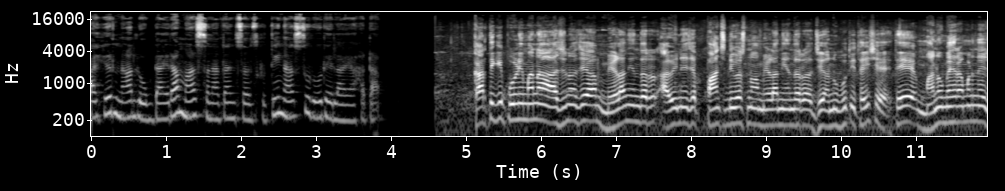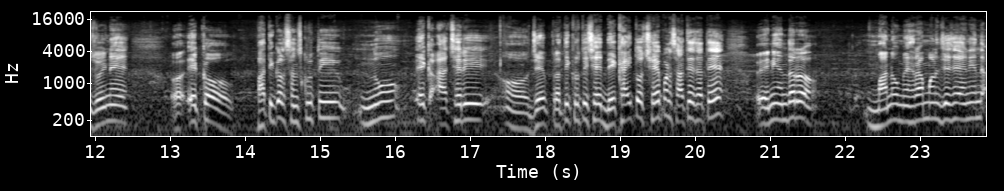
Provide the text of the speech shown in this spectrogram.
આહિરના લોકડાયરામાં સનાતન સંસ્કૃતિના સુરો રેલાયા હતા. કાર્તિકી પૂર્ણિમાના આજના જે આ મેળાની અંદર આવીને જે પાંચ દિવસનો આ મેળાની અંદર જે અનુભૂતિ થઈ છે તે માનવ મહેરામણને જોઈને એક ભાતિગળ સંસ્કૃતિનું એક આછેરી જે પ્રતિકૃતિ છે દેખાય તો છે, પણ સાથે સાથે એની અંદર માનવ મહેરામણ જે છે એની અંદર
